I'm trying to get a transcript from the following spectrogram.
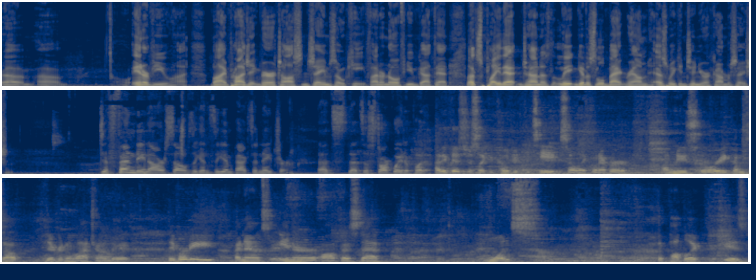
uh, uh, interview uh, by Project Veritas and James O'Keefe. I don't know if you've got that. Let's play that and kind of le- give us a little background as we continue our conversation. defending ourselves against the impacts of nature. That's that's a stark way to put it. I think there's just like a COVID fatigue. So like whenever a new story comes up, they're gonna latch onto it. They've already announced in their office that once the public is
